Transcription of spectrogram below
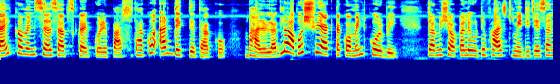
লাইক, কমেন্ট সাবস্ক্রাইব করে পাশে থাকো আর দেখতে থাকো। ভালো লাগলে অবশ্যই একটা কমেন্ট করবেই। তো আমি সকালে উঠে ফার্স্ট মেডিটেশান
